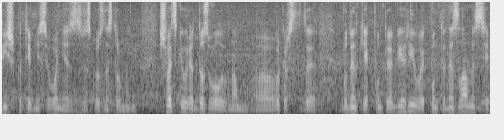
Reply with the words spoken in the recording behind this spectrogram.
більш потрібні сьогодні в зв'язку з неструмленням. Шведський уряд дозволив нам е, використати будинки як пункти обігріву, як пункти незламності,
